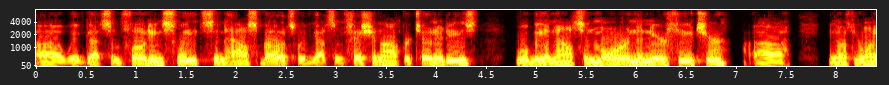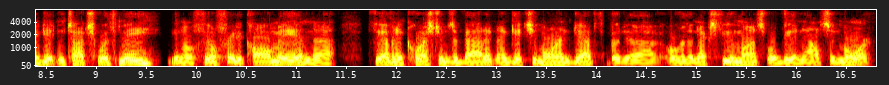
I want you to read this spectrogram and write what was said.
Uh, we've got some floating suites and houseboats. We've got some fishing opportunities. We'll be announcing more in the near future. Uh, you know, if you want to get in touch with me, you know, feel free to call me. And uh, if you have any questions about it, and I get you more in depth. But uh, over the next few months, we'll be announcing more.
